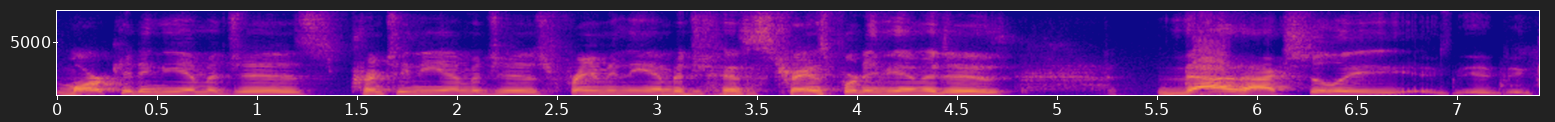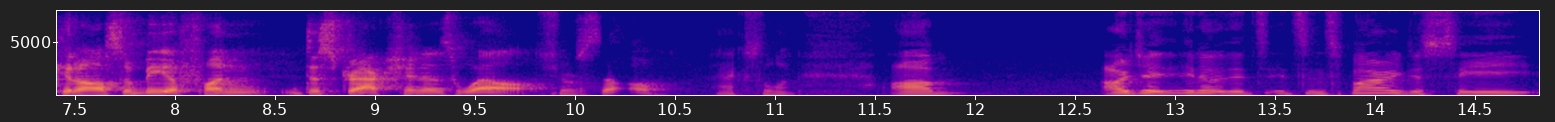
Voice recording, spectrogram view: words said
marketing the images, printing the images, framing the images, transporting the images. That actually can also be a fun distraction as well. Sure. So excellent. Um, RJ, you know, it's it's inspiring to see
